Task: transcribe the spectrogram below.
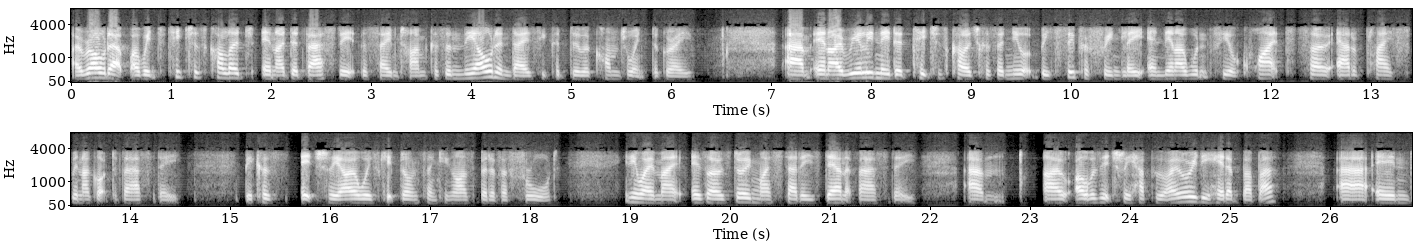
I rolled up, I went to Teachers College, and I did varsity at the same time, because in the olden days you could do a conjoint degree. Um, and I really needed Teachers College because I knew it would be super friendly, and then I wouldn't feel quite so out of place when I got to varsity because actually I always kept on thinking I was a bit of a fraud. Anyway, mate, as I was doing my studies down at varsity, um, I, I was actually hapu. I already had a baba, uh, and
